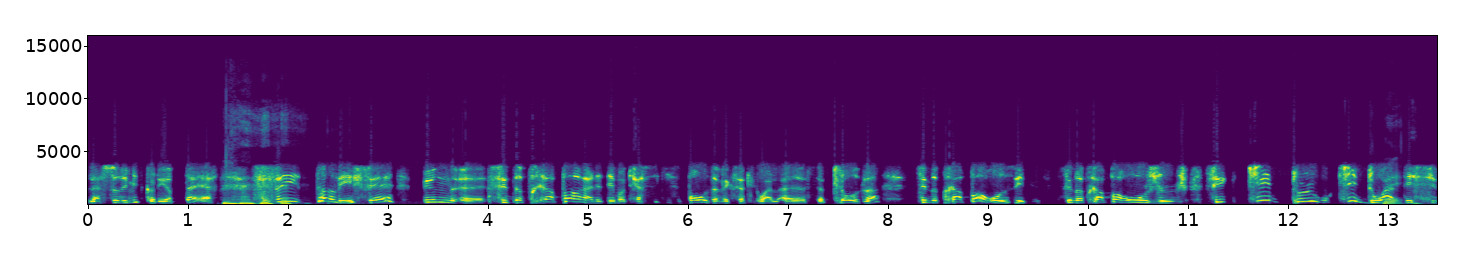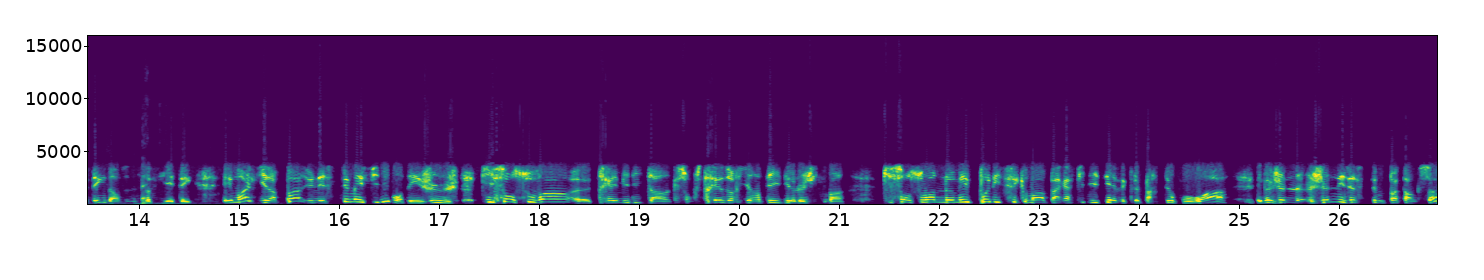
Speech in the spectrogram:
la sodomie de coléoptère. c'est, dans les faits, une, euh, c'est notre rapport à la démocratie qui se pose avec cette loi, euh, cette clause-là. C'est notre rapport aux élus. C'est notre rapport aux juges. C'est qui peut ou qui doit décider dans une société. Et moi, il n'y a pas une estime infinie pour des juges qui sont souvent euh, très militants, qui sont très orientés idéologiquement, qui sont souvent nommés politiquement par affinité avec le parti au pouvoir. Et bien, je, ne, je ne les estime pas tant que ça,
